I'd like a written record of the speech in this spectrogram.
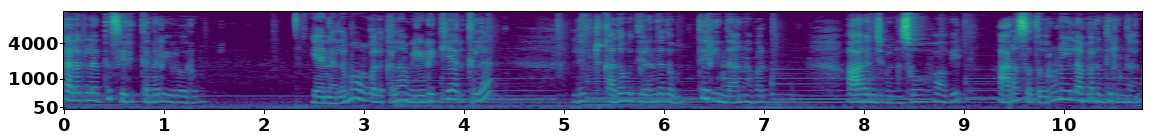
கலகலத்து சிரித்தனர் இருவரும். என் நிலமை உங்களுக்கெல்லாம் வேடிக்கையாக இருக்குல்ல? லிஃப்ட் கதவு திறந்ததும் தெரிந்தான் அவன். ஆரஞ்சு வண்ண சோஃபாவில் அரச தோரணையில் அமர்ந்திருந்தான்.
